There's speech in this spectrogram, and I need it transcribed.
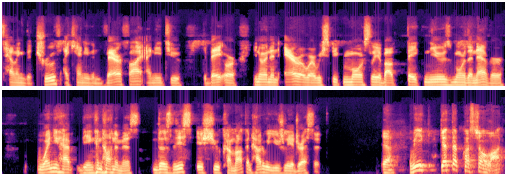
telling the truth, I can't even verify, I need to debate, or, you know, in an era where we speak mostly about fake news more than ever, when you have being anonymous, does this issue come up and how do we usually address it? Yeah, we get that question a lot.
